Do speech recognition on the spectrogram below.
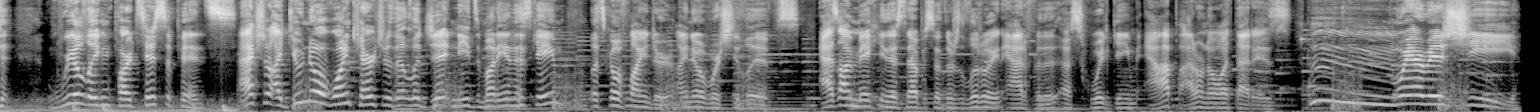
willing participants. Actually, I do know of one character that legit needs money in this game. Let's go find her. I know where she lives. As I'm making this episode, there's literally an ad for the, a Squid Game app. I don't know what that is. Hmm, where is she?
